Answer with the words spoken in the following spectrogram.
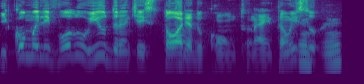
e como ele evoluiu durante a história do conto, né? Então isso uhum.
